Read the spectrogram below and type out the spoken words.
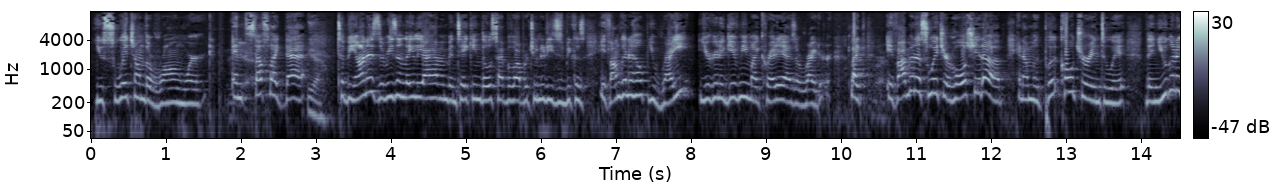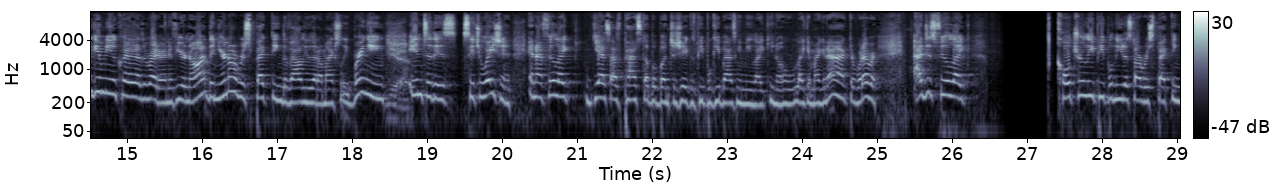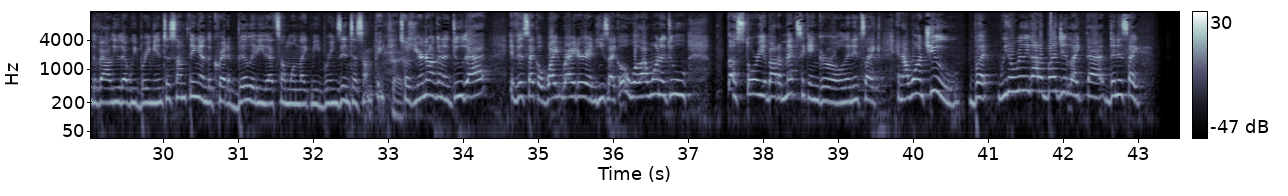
you switch on the wrong word and stuff like that. Yeah. To be honest, the reason lately I haven't been taking those type of opportunities is because if I'm gonna help you write, you're gonna give me my credit as a writer. Like if I'm gonna switch your whole shit up and I'm gonna put culture into it, then you're gonna give me a credit as a writer. And if you're not, then you're not respecting the value that I'm actually bringing Yeah. into this situation. And I feel like yes, I've passed up a bunch of shit because people keep asking me like, you know, like am I gonna act or whatever. I just feel like culturally people need to start respecting the value that we bring into something and the credibility that someone like me brings into something. So if you're not going to do that if it's like a white writer and he's like oh well i want to do a story about a mexican girl and it's like and i want you but we don't really got a budget like that then it's like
